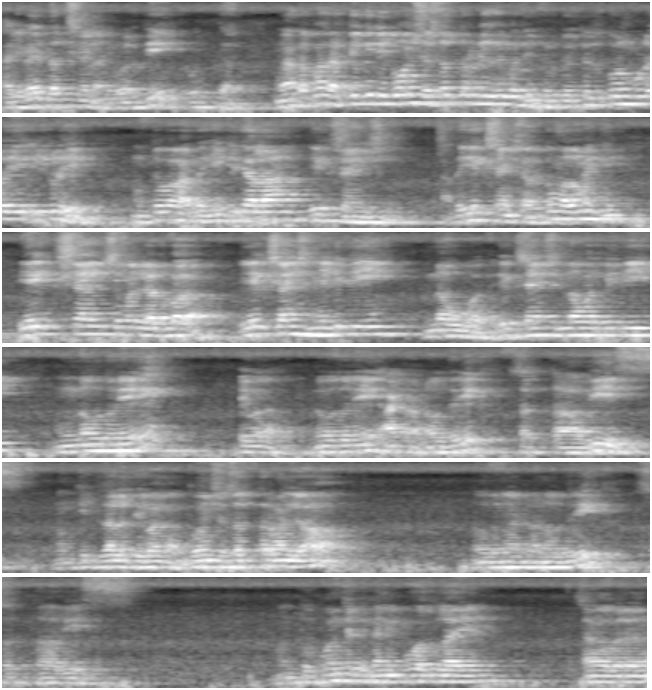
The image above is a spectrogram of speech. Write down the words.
खाली काय? दक्षिण आणि वरती उत्तर. मग आता बघा ते किती? दोनशे सत्तर डिग्री मध्ये फिरतोय. त्याचं कोण पुढे? इकडे. मग तो बघा आता हे किती आला एकशे ऐंशी. आता एकशे ऐंशी. आता तुम्हाला माहिती एकशे ऐंशी म्हणलं आता बघा. एकशे ऐंशी हे किती? नव्वद. एकशे ऐंशी नव्वद किती? मग नऊ दोन हे बघा. नऊ दोन अठरा. नऊ तरी सत्तावीस. मग किती झालं ते बघा? दोनशे सत्तर म्हणलं हो. नऊ दोन अठरा नऊ सत्तावीस. मग तो कोणत्या ठिकाणी पोहोचलाय सांगा बरं.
